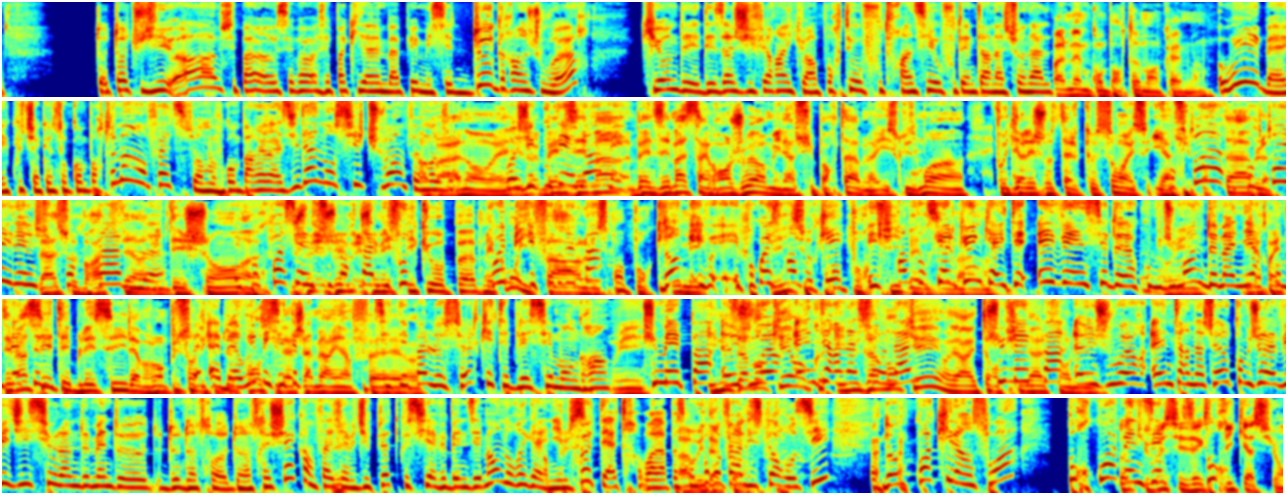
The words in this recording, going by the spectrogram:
Toi, toi, tu dis, ah, c'est pas, c'est pas, c'est pas Kylian Mbappé, mais c'est deux grands joueurs qui ont des, des âges différents et qui ont apporté au foot français et au foot international. Pas le même comportement quand même. hein. Oui, ben écoute, chacun son comportement en fait. On peut comparer à Zidane aussi, tu vois. Enfin, Ah moi, bah non, moi, écouté- Benzema, non, mais- Benzema c'est un grand joueur, mais il est insupportable. Excuse-moi, hein. faut dire les choses telles que sont. Il est Pour toi, insupportable. toi, il est Là, ce bras de fer insupportable. avec Deschamps. Et pourquoi c'est insupportable Je vais Il faut- m'expliquer au peuple. Mais Oui, comment mais il il parle? pas- Il se prend pour qui mais- il- et pourquoi il se prend pour qui? Il se prend pour quelqu'un qui a été évincé de la Coupe du. Monde de Il manière n'a pas été complètement. évincé, il était blessé. Il a en plus en Ben, équipe ben de oui, France, il n'a jamais rien fait. C'était pas le seul qui était blessé, mon grand. Tu mets pas Il un joueur manqué, en- il nous a international. manqué, on est arrêté en tu mets pas un joueur international, comme je l'avais dit ici au lendemain de, de notre de notre échec. En fait, j'avais dit peut-être que s'il y avait Benzema, on aurait gagné. Peut-être, voilà, parce Ah qu'on oui, peut refaire l'histoire aussi. Donc quoi qu'il en soit, pourquoi Toi, tu Benzema veux ses pour-.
